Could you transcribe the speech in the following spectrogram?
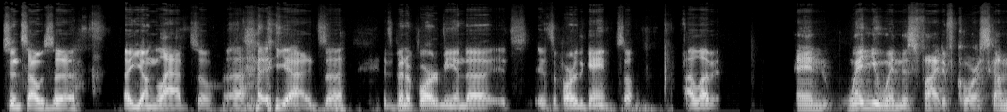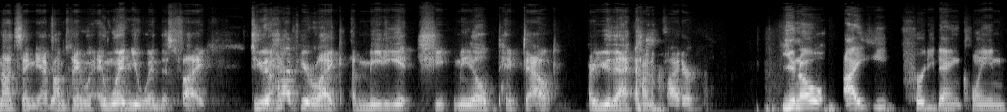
since i was a, a young lad. So uh, yeah it's uh it's been a part of me and uh it's it's a part of the game. So i love it. And when you win this fight of course i'm not saying if i'm saying and when you win this fight do you have your like immediate cheat meal picked out? Are you that kind of fighter? You know i eat pretty dang clean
